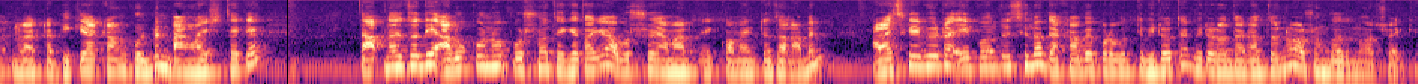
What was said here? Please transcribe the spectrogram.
আপনারা একটা ভিকে অ্যাকাউন্ট খুলবেন বাংলাদেশ থেকে। তা আপনার যদি আরও কোনো প্রশ্ন থেকে থাকে, অবশ্যই আমার এই কমেন্টে জানাবেন। আর আজকের ভিডিওটা এই পর্যন্তই ছিল। দেখা হবে পরবর্তী ভিডিওতে। ভিডিওটা দেখার জন্য অসংখ্য ধন্যবাদ সবাইকে।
